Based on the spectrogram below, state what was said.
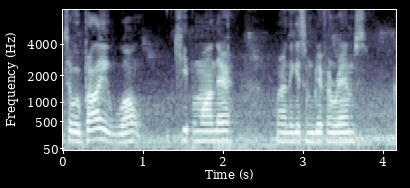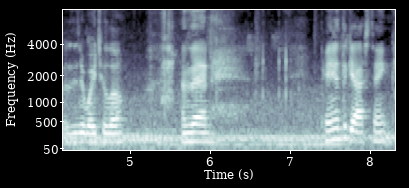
so we probably won't keep them on there we're to get some different rims because these are way too low. And then painted the gas tank.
